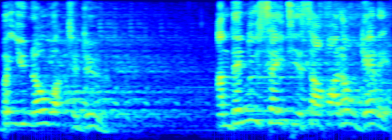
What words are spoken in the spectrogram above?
But you know what to do. And then you say to yourself, I don't get it.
